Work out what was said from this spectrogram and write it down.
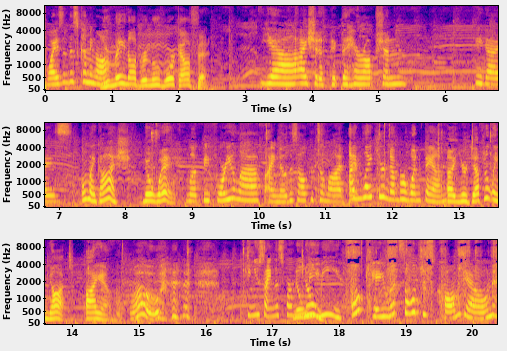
Why isn't this coming off? You may not remove work outfit. Yeah, I should have picked the hair option. Hey guys. Oh my gosh. No way. Look, before you laugh, I know this outfit's a lot, I'm like your number one fan. Uh, you're definitely not. I am. Whoa. Can you sign this for me? No, no me. me. Okay, let's all just calm down.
